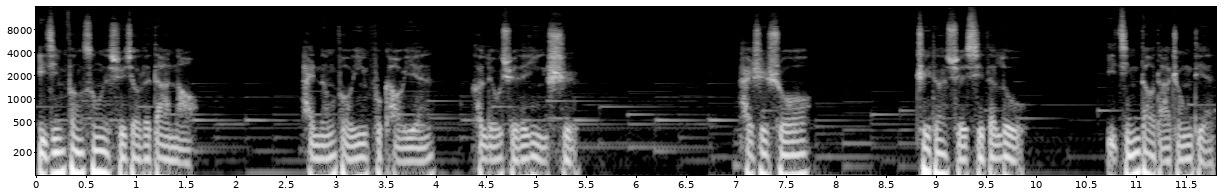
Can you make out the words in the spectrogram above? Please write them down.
已经放松了许久的大脑，还能否应付考研和留学的应试？还是说，这段学习的路已经到达终点？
